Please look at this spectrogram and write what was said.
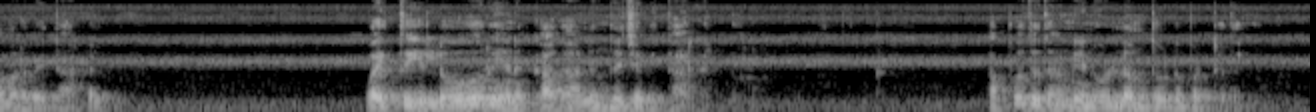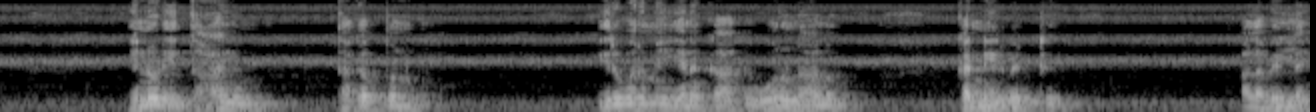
அமர வைத்தார்கள். வைத்து எல்லோரும் எனக்காக அழுந்து ஜெபித்தார்கள். அப்போதுதான் என் உள்ளம் தொடுபட்டது. என்னுடைய தாயும் தகப்பனும் இருவருமே எனக்காக ஒரு நாளும் கண்ணீர் விட்டு அளவில்லை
